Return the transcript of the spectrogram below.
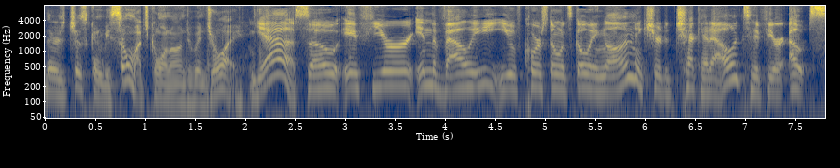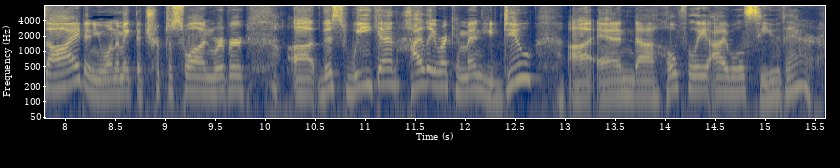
There's just going to be so much going on to enjoy. Yeah, so if you're in the valley, you of course know what's going on. Make sure to check it out. If you're outside and you want to make the trip to Swan River uh, this weekend, highly recommend you do. Uh, and uh, hopefully, I will see you there.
